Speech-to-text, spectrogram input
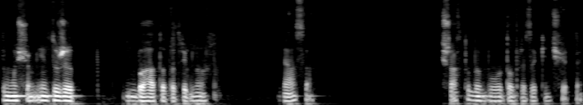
тому що мені дуже багато потрібно м'яса. Шахту би було добре закінчити.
